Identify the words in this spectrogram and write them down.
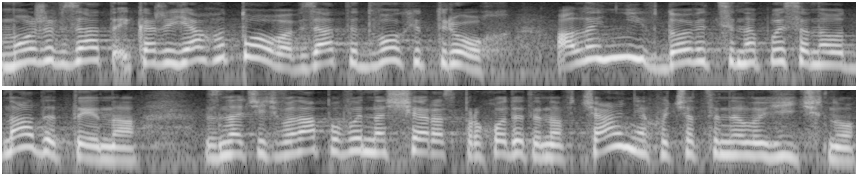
Може взяти і каже, я готова взяти двох і трьох, але ні, в довідці написана одна дитина. Значить, вона повинна ще раз проходити навчання, хоча це нелогічно,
